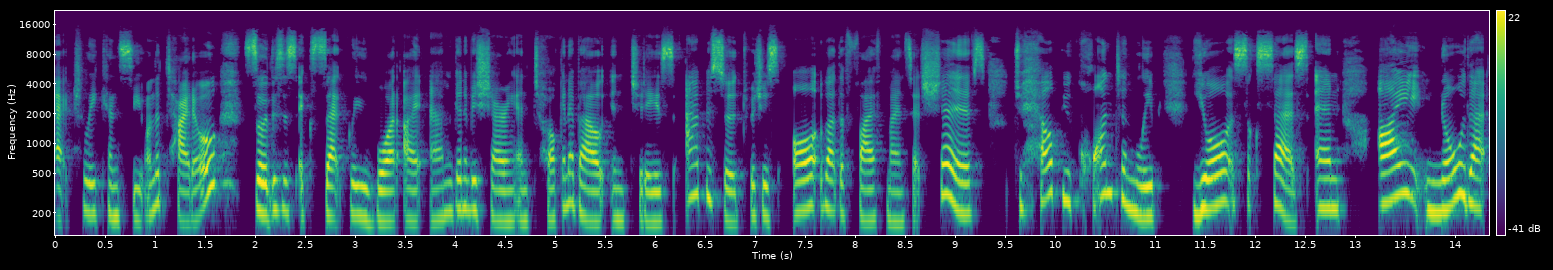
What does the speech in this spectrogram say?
actually can see on the title. So, this is exactly what I am going to be sharing and talking about in today's episode, which is all about the five mindset shifts to help you quantum leap your success. And I know that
